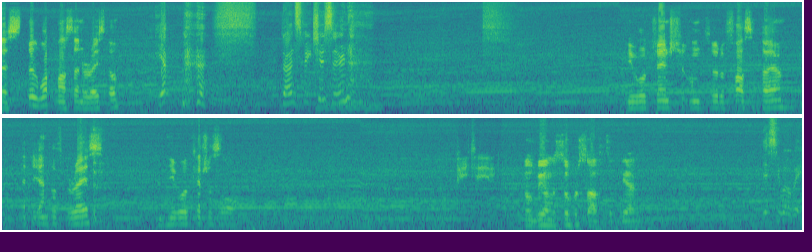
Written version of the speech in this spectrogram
There's still Wattmaster in the race though. Yep. Don't speak too soon. He will change onto the faster tire at the end of the race, and he will catch us all. Pit in. Will be on the super soft at the end. Yes, he will be.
